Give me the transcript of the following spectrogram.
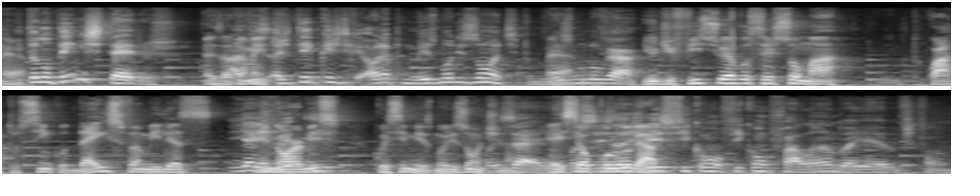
É. Então não tem mistérios. Exatamente. A, gente tem porque a gente olha para o mesmo horizonte, para o mesmo é. lugar. E o difícil é você somar 4, 5, 10 famílias enormes vezes, com esse mesmo horizonte, pois né? É, Esse é o pulo do gato. Às vezes ficam, ficam falando aí, falando,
